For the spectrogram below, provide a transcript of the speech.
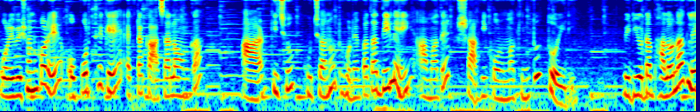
পরিবেশন করে ওপর থেকে একটা কাঁচা লঙ্কা আর কিছু কুচানো ধনেপাতা দিলেই আমাদের শাহি কোরমা কিন্তু তৈরি। ভিডিওটা ভালো লাগলে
